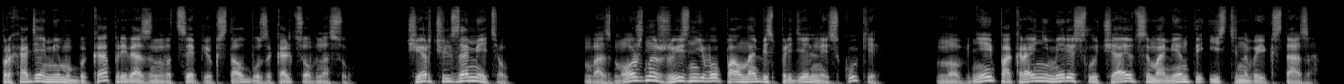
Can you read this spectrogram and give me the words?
Проходя мимо быка, привязанного цепью к столбу за кольцо в носу, Черчилль заметил, возможно, жизнь его полна беспредельной скуки, но в ней, по крайней мере, случаются моменты истинного экстаза.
